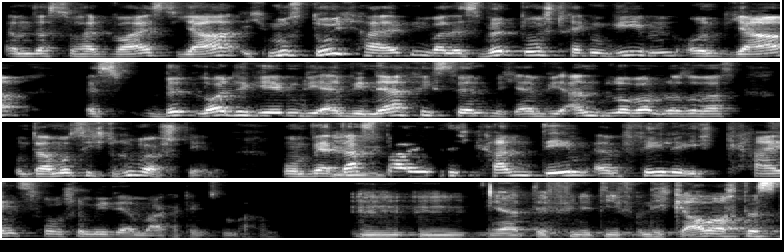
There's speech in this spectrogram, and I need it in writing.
ähm, dass du halt weißt, ja, ich muss durchhalten, weil es wird Durchstrecken geben und ja, es wird Leute geben, die irgendwie nervig sind, mich irgendwie anblubbern oder sowas und da muss ich drüber stehen. Und wer mm. das beides nicht kann, dem empfehle ich kein Social Media Marketing zu machen. Ja, definitiv. Und ich glaube auch, dass,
